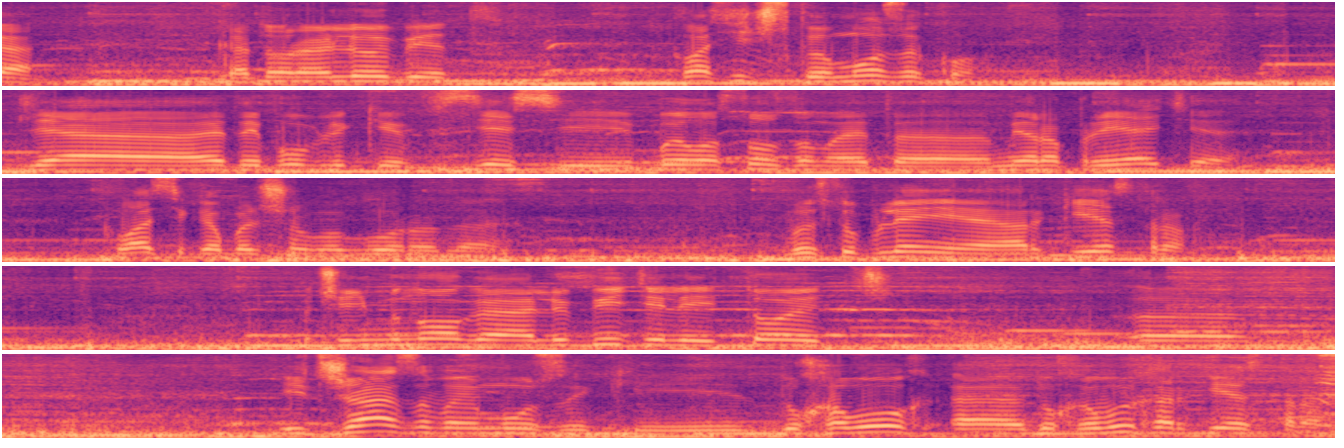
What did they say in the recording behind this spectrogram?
публика, которая любит классическую музыку. Для этой публики здесь и было создано это мероприятие «Классика большого города». Выступление оркестров. Очень много любителей той э, и джазовой музыки, и духовых, э, духовых оркестров.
